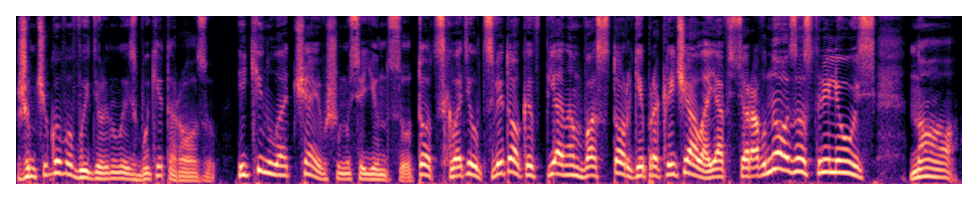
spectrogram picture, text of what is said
Жемчугова выдернула из букета розу и кинула отчаявшемуся юнцу. Тот схватил цветок и в пьяном восторге прокричал «А я все равно застрелюсь!» Но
